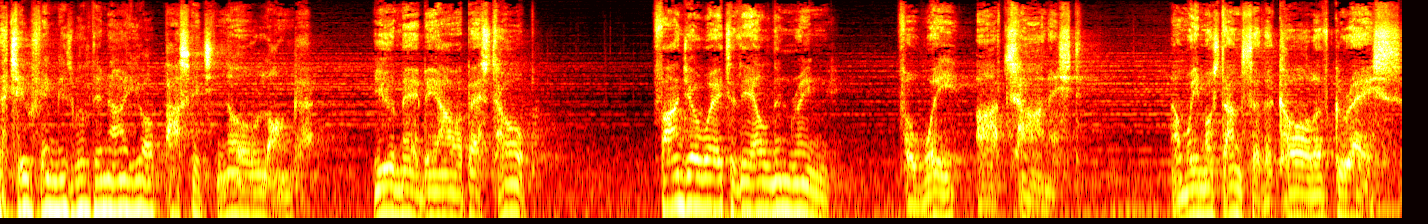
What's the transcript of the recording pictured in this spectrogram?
The Two Fingers will deny your passage no longer. You may be our best hope. Find your way to the Elden Ring, for we are tarnished and we must answer the call of grace.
